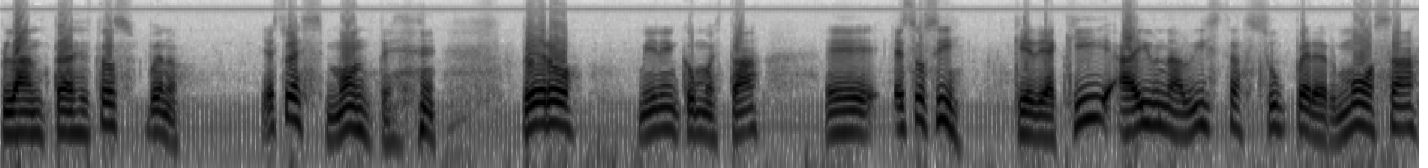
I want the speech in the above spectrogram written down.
plantas. Estos, bueno, esto es monte. Pero miren cómo está. Eh, eso sí, que de aquí hay una vista súper hermosa.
